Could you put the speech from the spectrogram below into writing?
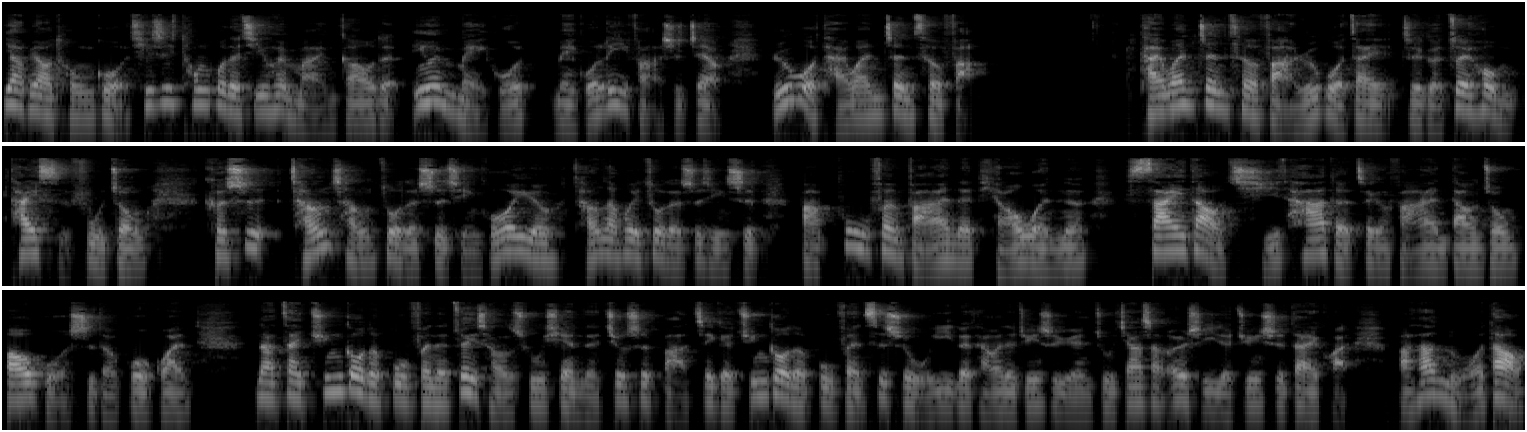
要不要通过？其实通过的机会蛮高的，因为美国美国立法是这样：如果台湾政策法，台湾政策法如果在这个最后胎死腹中。可是常常做的事情，国会议员常常会做的事情是把部分法案的条文呢塞到其他的这个法案当中，包裹式的过关。那在军购的部分呢，最常出现的就是把这个军购的部分，四十五亿对台湾的军事援助，加上二十亿的军事贷款，把它挪到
